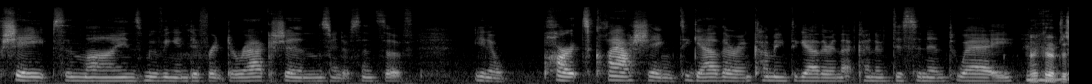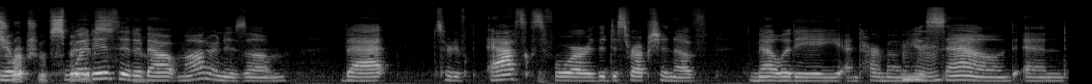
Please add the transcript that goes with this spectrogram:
shapes and lines moving in different directions, kind of sense of, you know, parts clashing together and coming together in that kind of dissonant way. That kind of You know, disruption of space. What is it Yeah. about modernism that sort of asks for the disruption of melody and harmonious Mm-hmm. sound and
